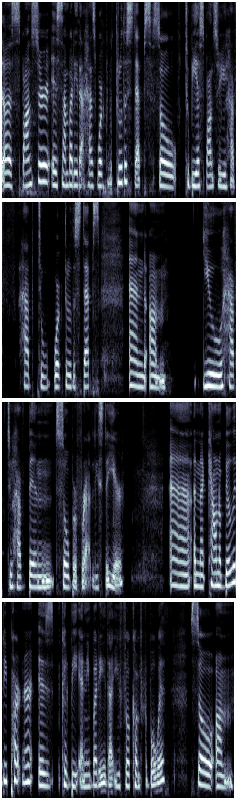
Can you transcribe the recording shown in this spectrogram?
a sponsor is somebody that has worked through the steps. So to be a sponsor you have have to work through the steps. And um you have to have been sober for at least a year. Uh, an accountability partner is could be anybody that you feel comfortable with. So um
